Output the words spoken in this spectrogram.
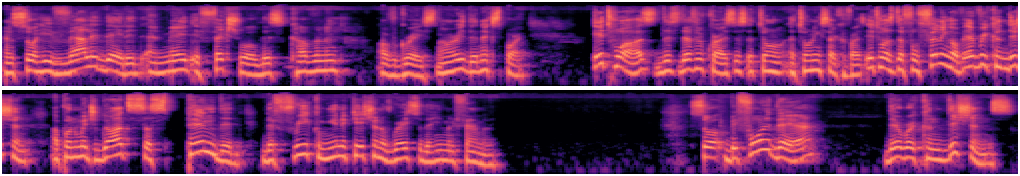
And so he validated and made effectual this covenant of grace. Now read the next part. It was, this death of Christ, this atoning sacrifice, it was the fulfilling of every condition upon which God suspended the free communication of grace to the human family. So before there, there were conditions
